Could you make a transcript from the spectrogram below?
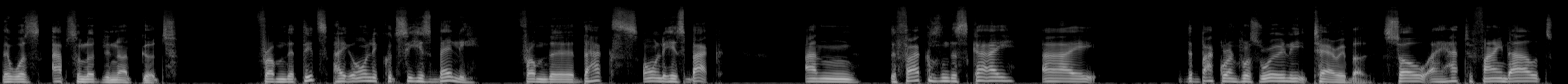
That was absolutely not good. From the tits, I only could see his belly. From the ducks, only his back. And the falcons in the sky, I the background was really terrible. So I had to find out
